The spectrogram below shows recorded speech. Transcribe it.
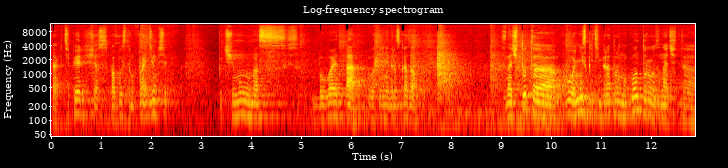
Так, теперь сейчас по-быстрому пройдемся. Почему у нас бывает... А, вот я не рассказал. Значит, тут э, по низкотемпературному контуру, значит, э,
